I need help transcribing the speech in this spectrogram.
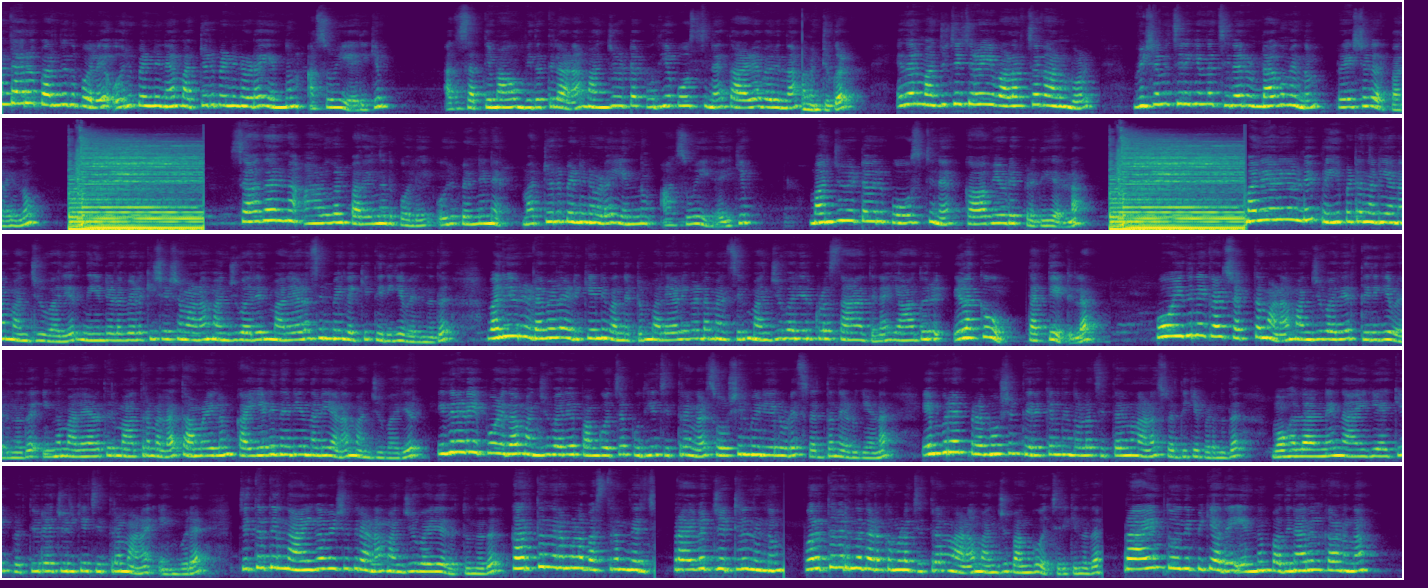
പണ്ടാരോ പറഞ്ഞതുപോലെ ഒരു പെണ്ണിന് മറ്റൊരു പെണ്ണിനോട് എന്നും അസൂയയായിരിക്കും. അത് സത്യമാവും വിധത്തിലാണ് മഞ്ജു ഇട്ട പുതിയ പോസ്റ്റിന് താഴെ വരുന്ന കമന്റുകൾ. എന്നാൽ മഞ്ജു ചേച്ചിയുടെ ഈ വളർച്ച കാണുമ്പോൾ വിഷമിച്ചിരിക്കുന്ന ചിലരുണ്ടാകുമെന്നും പ്രേക്ഷകർ പറയുന്നു. സാധാരണ ആളുകൾ പറയുന്നത് പോലെ ഒരു പെണ്ണിന് മറ്റൊരു പെണ്ണിനോട് എന്നും അസൂയയായിരിക്കും. മഞ്ജു വിട്ട ഒരു പോസ്റ്റിന് കാവ്യയുടെ പ്രതികരണം. മലയാളികളുടെ പ്രിയപ്പെട്ട നടിയാണ് മഞ്ജു വാര്യർ. നീണ്ട ഇടവേളയ്ക്ക് ശേഷമാണ് മഞ്ജു വാര്യർ മലയാള സിനിമയിലേക്ക് തിരികെ വരുന്നത്. വലിയൊരു ഇടവേള എടുക്കേണ്ടി വന്നിട്ടും മലയാളികളുടെ മനസ്സിൽ മഞ്ജു വാര്യർക്കുള്ള സ്ഥാനത്തിന് യാതൊരു ഇളക്കവും തട്ടിയിട്ടില്ല. പോയതിനേക്കാൾ ശക്തമാണ് മഞ്ജു വാര്യർ തിരികെ വരുന്നത്. ഇന്ന് മലയാളത്തിൽ മാത്രമല്ല തമിഴിലും കയ്യടി നേടിയ നടിയാണ് മഞ്ജു വാര്യർ. ഇതിനിടെ ഇപ്പോഴിതാ മഞ്ജു വാര്യർ പങ്കുവച്ച പുതിയ ചിത്രങ്ങൾ സോഷ്യൽ മീഡിയയിലൂടെ ശ്രദ്ധ നേടുകയാണ്. എമ്പുരാൻ പ്രമോഷൻ തിരക്കിൽ നിന്നുള്ള ചിത്രങ്ങളാണ് ശ്രദ്ധിക്കപ്പെടുന്നത്. മോഹൻലാലിനെ നായികയാക്കി പൃഥ്വിരാജ് ഒരുക്കിയ ചിത്രമാണ് എമ്പുരാൻ. ചിത്രത്തിൽ നായികാവേഷത്തിലാണ് മഞ്ജു വാര്യർ എത്തുന്നത്. കറുത്ത നിറമുള്ള വസ്ത്രം ധരിച്ച് പ്രൈവറ്റ് ജെറ്റിൽ നിന്നും പുറത്തു വരുന്നതടക്കമുള്ള ചിത്രങ്ങളാണ് മഞ്ജു പങ്കുവച്ചിരിക്കുന്നത്. പ്രായം തോന്നിപ്പിക്കാതെ എന്നും പതിനാറിൽ കാണുന്ന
